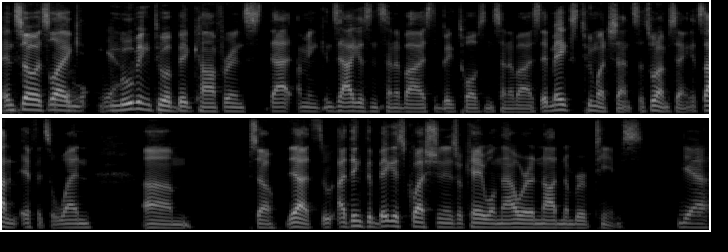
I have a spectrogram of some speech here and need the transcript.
and so it's like yeah. moving to a big conference that I mean Gonzaga's incentivized, the Big 12's incentivized. It makes too much sense. That's what I'm saying. It's not an if, it's a when. Um, so yeah, I think the biggest question is okay. Well, now we're a odd number of teams. Yeah,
